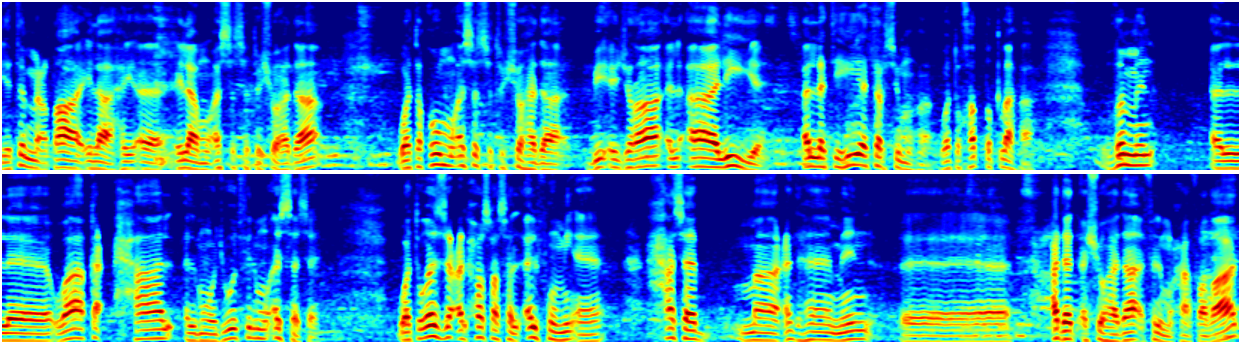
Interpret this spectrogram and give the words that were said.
يتم إعطائه إلى هيئة إلى مؤسسة الشهداء وتقوم مؤسسة الشهداء بإجراء الآلية التي هي ترسمها وتخطط لها ضمن الواقع حال الموجود في المؤسسة وتوزع الحصص ال 1100 حسب ما عندها من آه، عدد الشهداء في المحافظات.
